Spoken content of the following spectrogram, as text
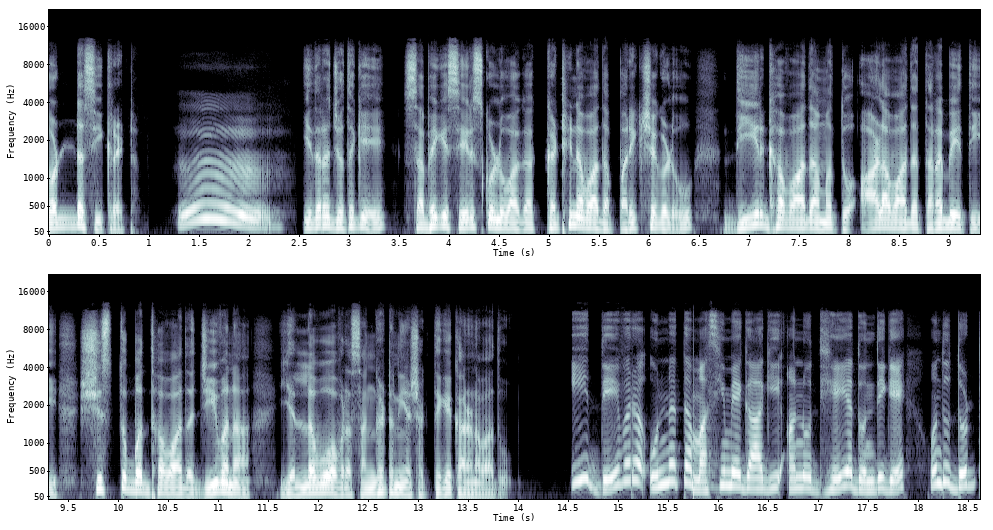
ದೊಡ್ಡ ಸೀಕ್ರೆಟ್. ಇದರ ಜೊತೆಗೆ ಸಭೆಗೆ ಸೇರಿಸಿಕೊಳ್ಳುವಾಗ ಕಠಿಣವಾದ ಪರೀಕ್ಷೆಗಳು, ದೀರ್ಘವಾದ ಮತ್ತು ಆಳವಾದ ತರಬೇತಿ, ಶಿಸ್ತುಬದ್ಧವಾದ ಜೀವನ ಎಲ್ಲವೂ ಅವರ ಸಂಘಟನೆಯ ಶಕ್ತಿಗೆ ಕಾರಣವಾದವು ಈ ದೇವರ ಉನ್ನತ ಮಹಿಮೆಗಾಗಿ ಅನ್ನೋ ಧ್ಯೇಯದೊಂದಿಗೆ ಒಂದು ದೊಡ್ಡ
